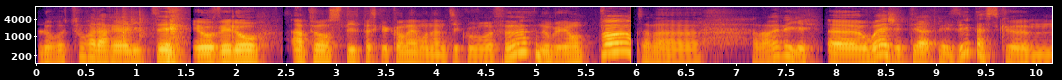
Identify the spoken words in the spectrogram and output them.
Le retour à la réalité et au vélo, un peu en speed parce que quand même on a un petit couvre-feu, n'oublions pas. Ça m'a ça m'a réveillé. Euh, ouais, j'étais apaisé parce que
